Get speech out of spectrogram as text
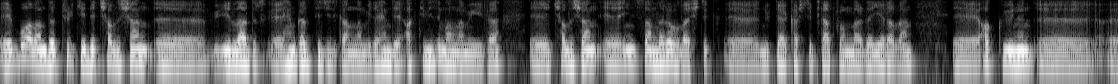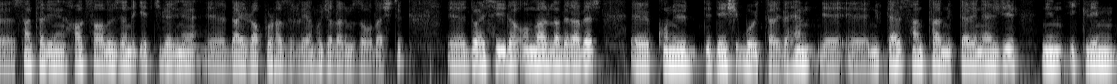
e, bu alanda Türkiye'de çalışan e, yıllardır e, hem gazetecilik anlamıyla hem de aktivizm anlamıyla e, çalışan e, insanlara ulaştık. E, nükleer karşıtı platformlarda yer alan e, Akkuyu'nun e, e, santralinin halk sağlığı üzerindeki etkilerine e, dair rapor hazırlayan hocalarımıza ulaştık. E, dolayısıyla onlarla beraber e, konuyu değişik boyutlarıyla hem e, e, nükleer santral, nükleer enerjinin iklim,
